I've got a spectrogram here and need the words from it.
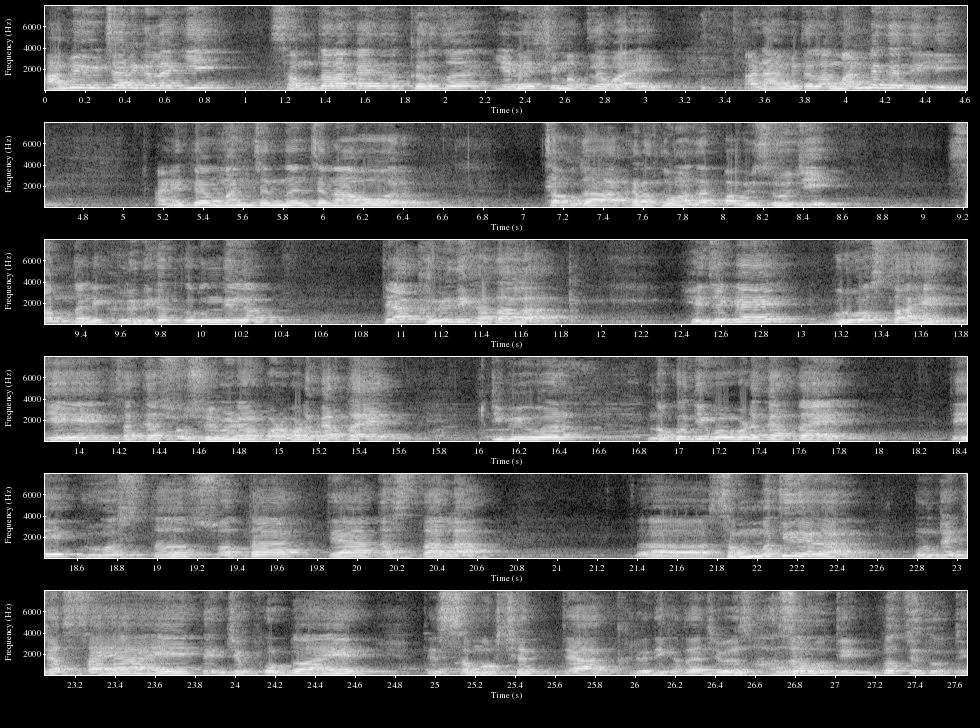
आम्ही विचार केला की समताला काय त्याचं कर्ज येण्याची मतलब आहे आणि आम्ही त्याला मान्यता दिली आणि त्या मनचंदनच्या नावावर चौदा अकरा दोन हजार बावीस रोजी समतांनी खरेदी खत करून दिलं. त्या खरेदी खताला हे जे काय गृहस्थ आहेत जे सध्या सोशल मीडियावर बडबड करतायत टीव्हीवर नको ती बडबड करतायत ते गृहस्थ स्वतः त्या दस्ताला संमती देणार म्हणून त्यांच्या सह्या आहेत त्यांचे फोटो आहेत ते समक्ष त्या खरेदी खताच्या वेळेस हजर होते उपस्थित होते.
